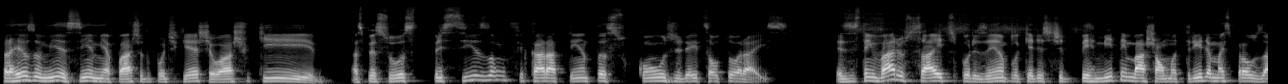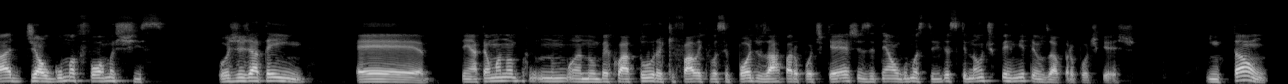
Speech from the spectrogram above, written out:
Para resumir assim a minha parte do podcast, eu acho que as pessoas precisam ficar atentas com os direitos autorais. Existem vários sites, por exemplo, que eles te permitem baixar uma trilha, mas para usar de alguma forma X. Hoje já tem é, tem até uma, uma nomenclatura que fala que você pode usar para podcasts e tem algumas trilhas que não te permitem usar para podcast. Então,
